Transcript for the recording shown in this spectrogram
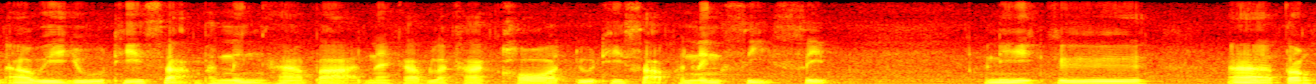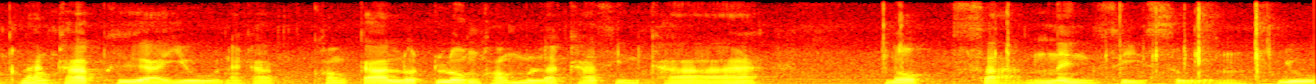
NRV อยู่ที่ 3,105 บาทนะครับ ราคาคอสอยู่ที่ 3,140 อันนี้คืออต้องตั้งค่าเผื่ออยู่นะครับ ของการลดลงของมูลค่าสินค้า ลบ3140 อยู่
